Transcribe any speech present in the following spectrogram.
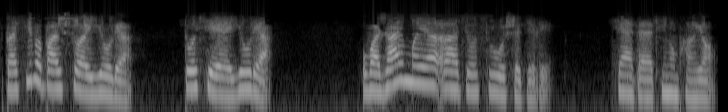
Спасибо большое, Юля，多谢 Юля。Уважаемые радиослушатели，亲爱的听众朋友，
